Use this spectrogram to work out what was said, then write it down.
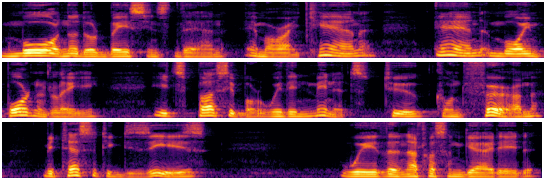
more nodal basins than MRI can, and more importantly, it's possible within minutes to confirm metastatic disease with an ultrasound guided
